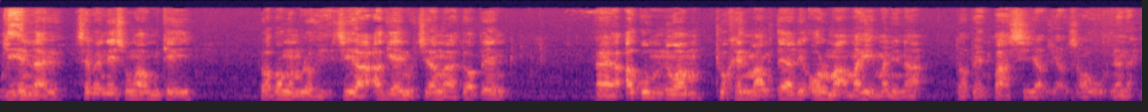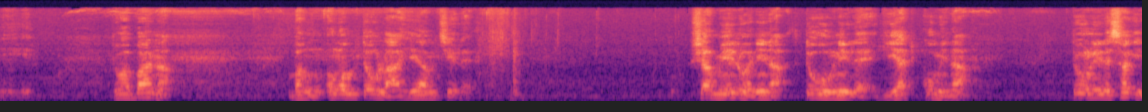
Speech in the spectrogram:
gen la seven days nga om ke, to bang om lo hi chi a again u changa to pen eh, agum nuam, thu mang te di olma mai manina to pen pa si yaw yaw zo na na hi. ตัวบ้านอะบางองค์โตหลาเฮียมจีเลยชามีลวนี่นะตัวนี่แหละกิยัดกุมินะตัวนี่แหละสักิ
